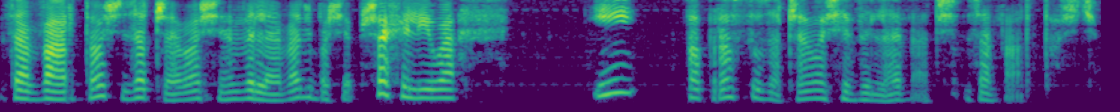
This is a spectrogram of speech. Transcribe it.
zawartość zaczęła się wylewać, bo się przechyliła i po prostu zaczęła się wylewać zawartość.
